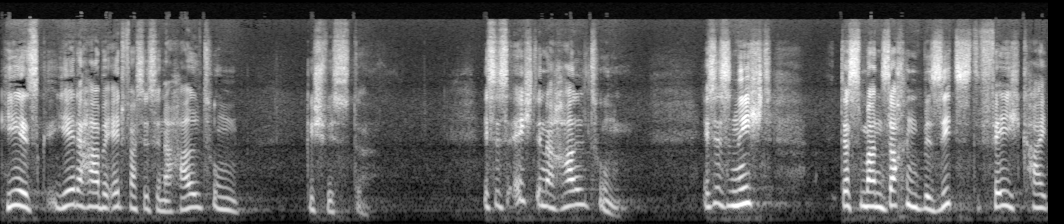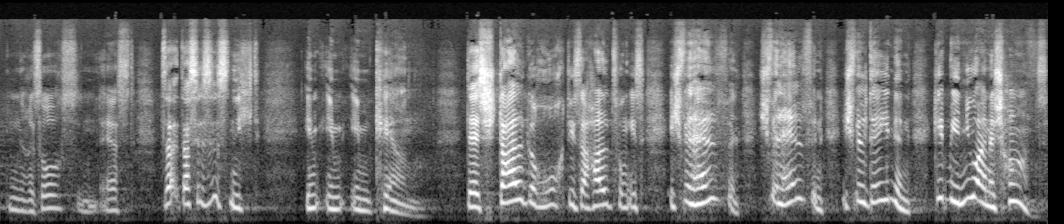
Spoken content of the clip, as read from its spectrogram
Hier ist, jeder habe etwas, ist eine Haltung, Geschwister. Es ist echt eine Haltung. Es ist nicht, dass man Sachen besitzt, Fähigkeiten, Ressourcen erst. Das ist es nicht im, im, im Kern. Der Stallgeruch dieser Haltung ist, ich will helfen, ich will helfen, ich will denen. Gib mir nur eine Chance.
